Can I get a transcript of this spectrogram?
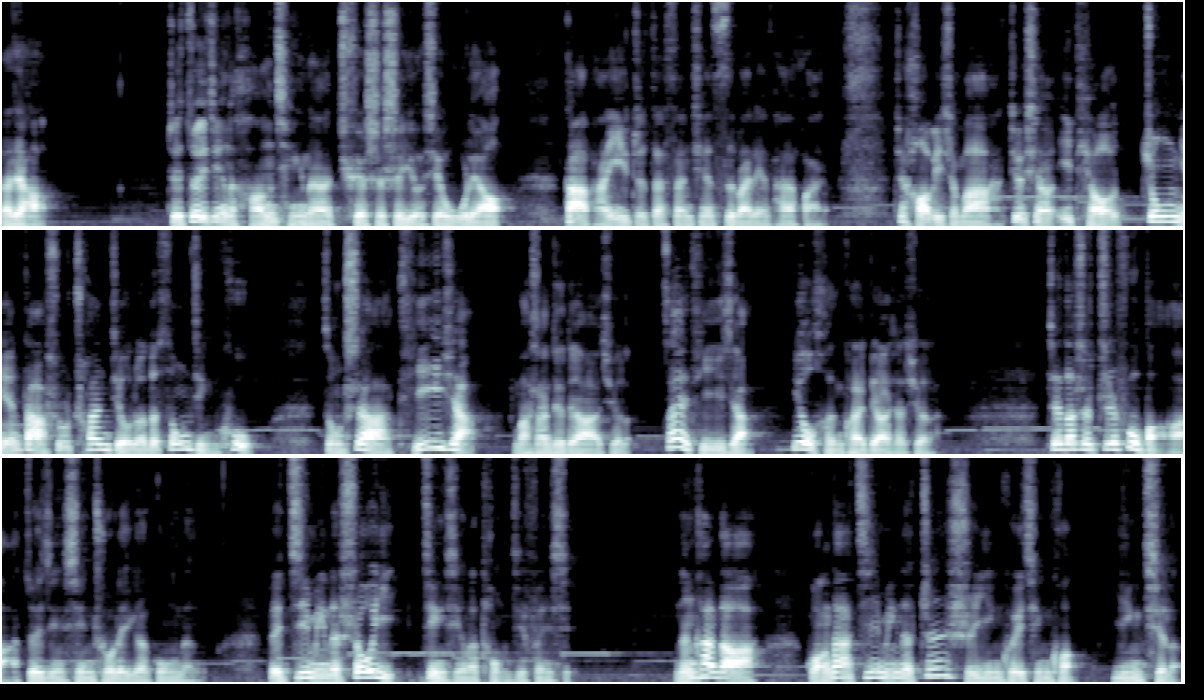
大家好，这最近的行情呢，确实是有些无聊，大盘一直在三千四百点徘徊，这好比什么啊？就像一条中年大叔穿久了的松紧裤，总是啊提一下马上就掉下去了，再提一下又很快掉下去了。这倒是支付宝啊最近新出了一个功能，对基民的收益进行了统计分析，能看到啊广大基民的真实盈亏情况，引起了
